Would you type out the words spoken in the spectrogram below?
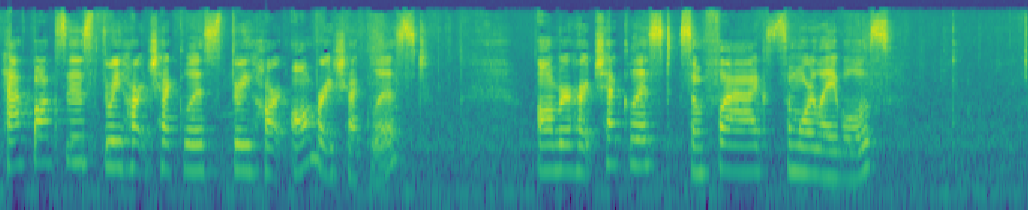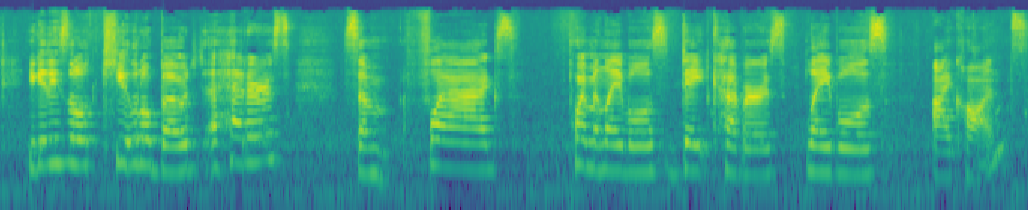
Half boxes three heart checklist three heart ombre checklist. Ombre heart checklist some flags some more labels. You get these little cute little bow headers some flags appointment labels date covers labels icons.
